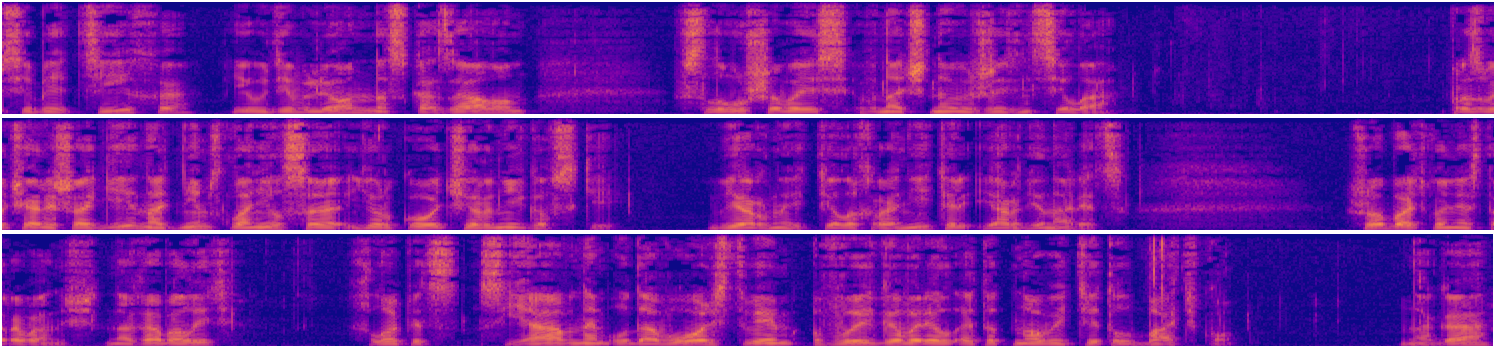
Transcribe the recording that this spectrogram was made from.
себе тихо и удивленно сказал он, вслушиваясь в ночную жизнь села. Прозвучали шаги, над ним склонился Юрко Черниговский, верный телохранитель и ординарец. «Шо, батько Нестор Иванович, нога болыть?» Хлопец с явным удовольствием выговорил этот новый титул батьку. «Нога?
